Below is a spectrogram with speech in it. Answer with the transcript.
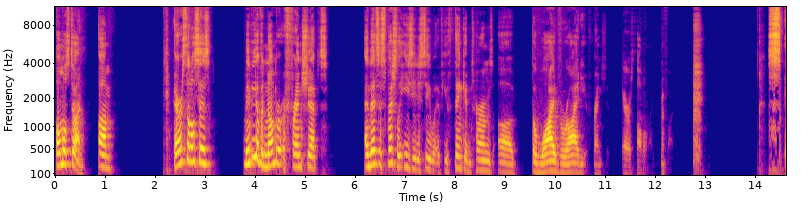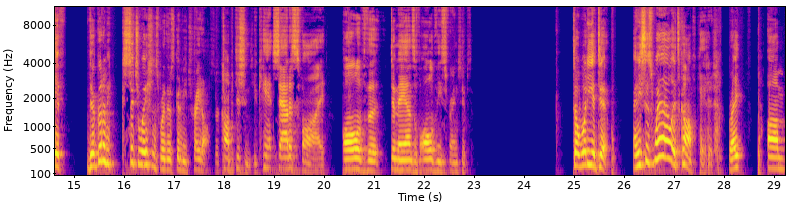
almost done. Um, Aristotle says maybe you have a number of friendships, and that's especially easy to see if you think in terms of the wide variety of friendships Aristotle identifies. If there are going to be situations where there's going to be trade-offs or competitions, you can't satisfy all of the demands of all of these friendships. So what do you do? And he says, well, it's complicated, right? Um,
